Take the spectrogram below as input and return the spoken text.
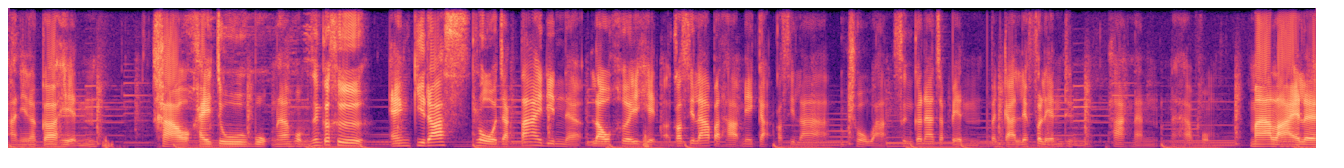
อันนี้แล้วก็เห็น ข่าวไคจูบุกนะครับผมซึ่งก็คือแองกิรัสโผล่จากใต้ดินเนี่ยเราเคยเห็นก็ซิล่าปะทะเมกะก็ซิล่าโชวะ ซึ่งก็น่าจะเป็นเป็นการเรฟเฟรนซ์ถึงภาคนั้นนะครับผมมาหลายเลย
